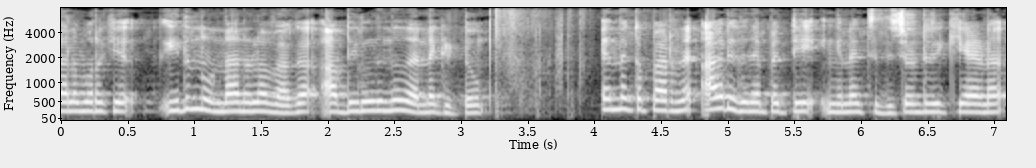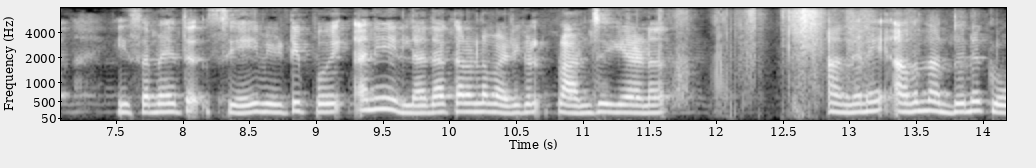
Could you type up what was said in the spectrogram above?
തലമുറയ്ക്ക് ഇരുന്നുണ്ണാനുള്ള വക അതിൽ നിന്ന് തന്നെ കിട്ടും. എന്നൊക്കെ പറഞ്ഞ് അവരിതിനെപ്പറ്റി ഇങ്ങനെ ചിന്തിച്ചുകൊണ്ടിരിക്കുകയാണ് ഈ സമയത്ത് സി ഐ വീട്ടിൽ പോയി അനിയെ ഇല്ലാതാക്കാനുള്ള വഴികൾ പ്ലാൻ ചെയ്യുകയാണ്. അങ്ങനെ അവൻ നന്ദുവിനെ ക്ലോ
